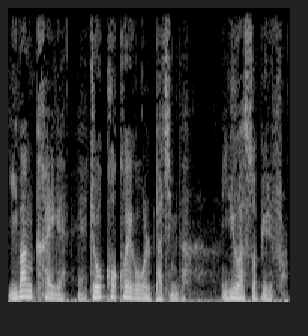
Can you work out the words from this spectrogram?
이방카에게 예, 조 코커의 곡을 바칩니다. You are so beautiful.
